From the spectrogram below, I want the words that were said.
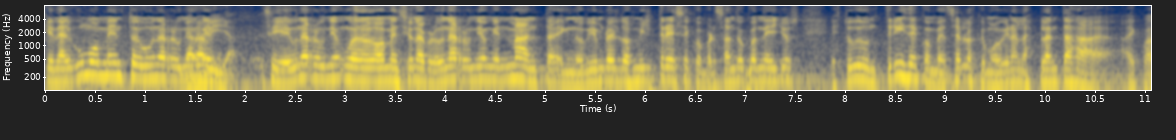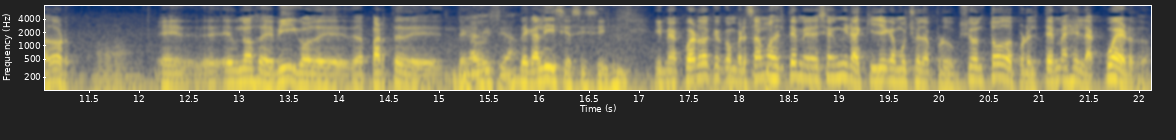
que en algún momento en una reunión... Garavilla. En, sí, una reunión, bueno, no voy a mencionar, pero una reunión en Manta en noviembre del 2013, conversando con ellos, estuve un tris de convencerlos que movieran las plantas a, a Ecuador. Eh, eh, unos de Vigo, de, de la parte de, De Galicia. De Galicia, sí, sí. Y me acuerdo que conversamos del tema y decían, mira, aquí llega mucho la producción, todo, pero el tema es el acuerdo.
